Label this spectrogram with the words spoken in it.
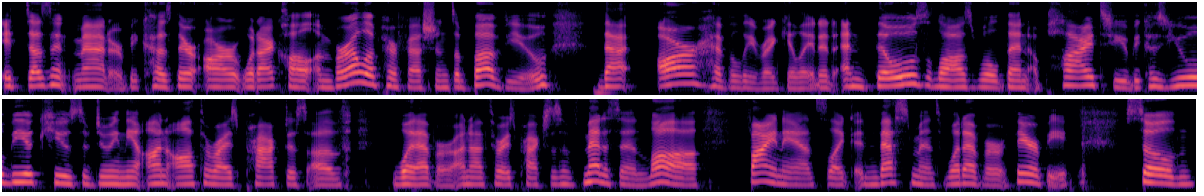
it doesn't matter because there are what I call umbrella professions above you that are heavily regulated. And those laws will then apply to you because you will be accused of doing the unauthorized practice of whatever, unauthorized practice of medicine, law, finance, like investments, whatever, therapy. So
